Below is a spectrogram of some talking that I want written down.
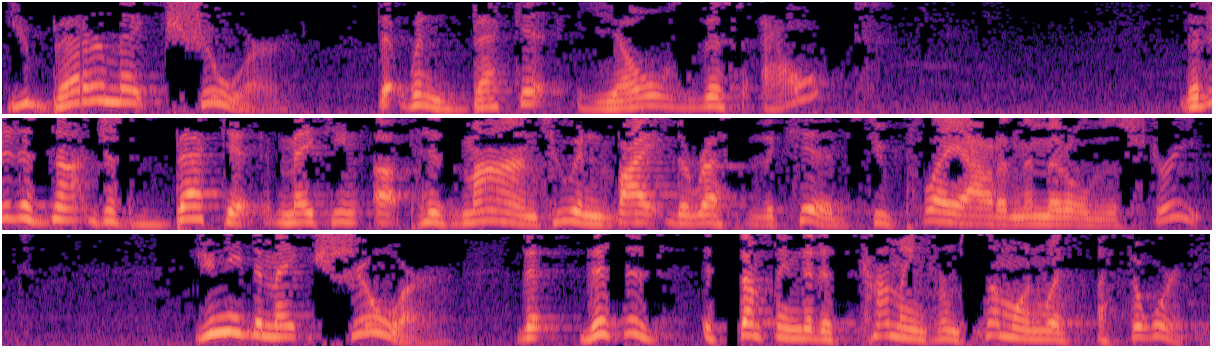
You better make sure that when Beckett yells this out, that it is not just Beckett making up his mind to invite the rest of the kids to play out in the middle of the street. You need to make sure that this is, is something that is coming from someone with authority,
